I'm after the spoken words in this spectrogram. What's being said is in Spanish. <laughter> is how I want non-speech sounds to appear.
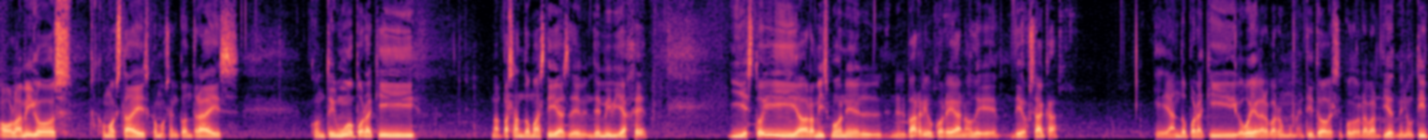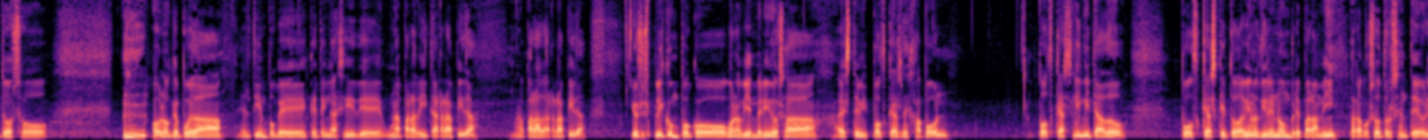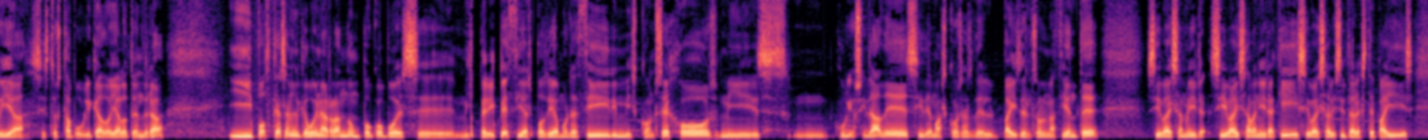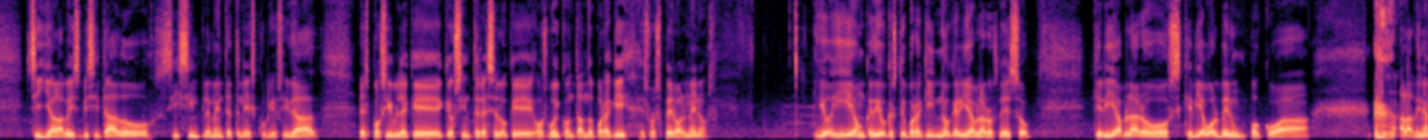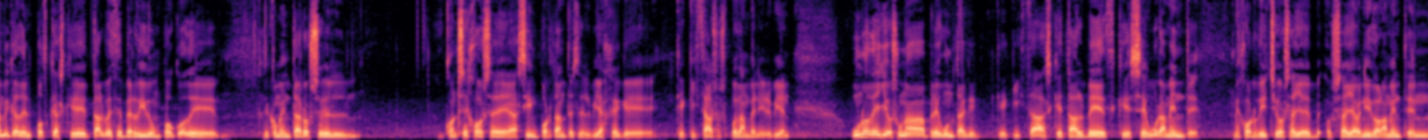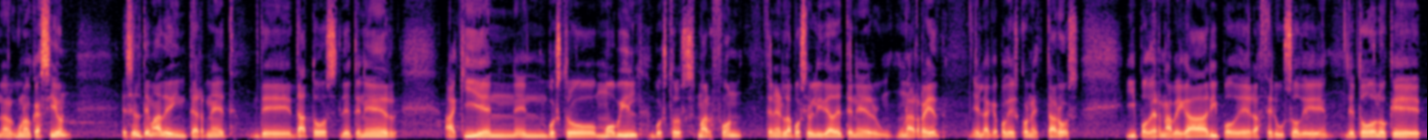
Hola amigos, ¿cómo estáis? ¿Cómo os encontráis? Continúo por aquí, van pasando más días de, mi viaje y estoy ahora mismo en el, barrio coreano de, Osaka. Eh, ando por aquí, digo, voy a grabar un momentito, a ver si puedo grabar 10 minutitos <clears throat> o, lo que pueda, el tiempo que, tenga así de una paradita rápida, una parada rápida. Y os explico un poco, bueno, bienvenidos a, a este mi podcast de Japón, podcast limitado podcast que todavía no tiene nombre para mí, para vosotros en teoría, si esto está publicado ya lo tendrá, y podcast en el que voy narrando un poco pues, eh, mis peripecias, podríamos decir, mis consejos, mis mm, curiosidades y demás cosas del país del sol naciente, si vais, a venir, si vais a venir aquí, si vais a visitar este país, si ya lo habéis visitado, si simplemente tenéis curiosidad, es posible que, que os interese lo que os voy contando por aquí, eso espero al menos. Y hoy, aunque digo que estoy por aquí, no quería hablaros de eso, quería hablaros, quería volver un poco <clears throat> a, la dinámica del podcast que tal vez he perdido un poco de, comentaros el, consejos eh, así importantes del viaje que, quizás os puedan venir bien. Uno de ellos, una pregunta que, quizás, que tal vez, que seguramente, mejor dicho, os haya, os haya venido a la mente en alguna ocasión, es el tema de Internet, de datos, de tener aquí en, vuestro móvil, vuestro smartphone, tener la posibilidad de tener una red en la que podéis conectaros y poder navegar y poder hacer uso de, todo lo que,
